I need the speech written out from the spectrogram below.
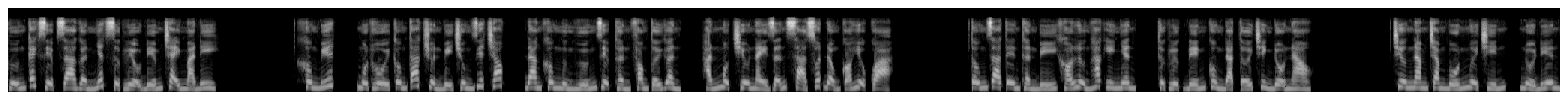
hướng cách Diệp ra gần nhất dược liệu điếm chạy mà đi. Không biết, một hồi công tác chuẩn bị chung giết chóc, đang không ngừng hướng Diệp Thần Phong tới gần, hắn một chiêu này dẫn xả xuất động có hiệu quả. Tống ra tên thần bí khó lường hắc y nhân, thực lực đến cùng đạt tới trình độ nào. chương 549, nổi điên.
